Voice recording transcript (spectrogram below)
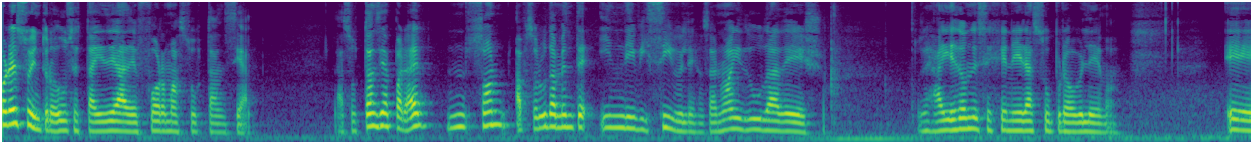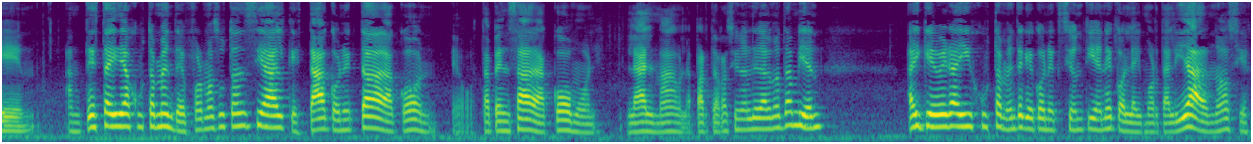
Por eso introduce esta idea de forma sustancial. Las sustancias para él son absolutamente indivisibles, o sea, no hay duda de ello. Entonces ahí es donde se genera su problema. Eh, ante esta idea justamente de forma sustancial que está conectada con, eh, o está pensada como el alma, o la parte racional del alma también, hay que ver ahí justamente qué conexión tiene con la inmortalidad, ¿no? Si, es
